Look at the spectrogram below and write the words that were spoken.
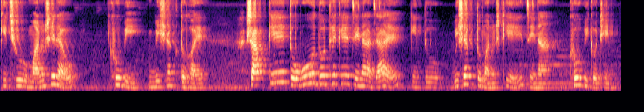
কিছু মানুষেরাও খুবই বিষাক্ত হয়। সাপকে তবুও দূর থেকে চেনা যায় কিন্তু বিষাক্ত মানুষকে চেনা খুবই কঠিন।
